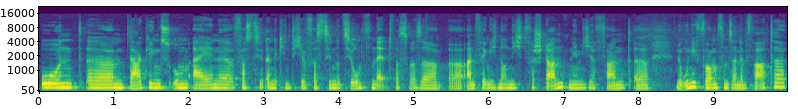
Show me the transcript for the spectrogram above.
Und ähm, da ging es um eine, eine kindliche Faszination von etwas, was er äh, anfänglich noch nicht verstand, nämlich er fand äh, eine Uniform von seinem Vater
